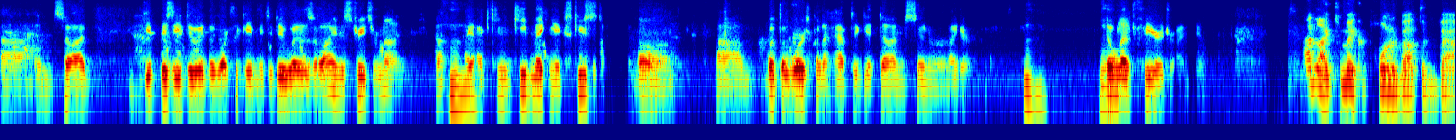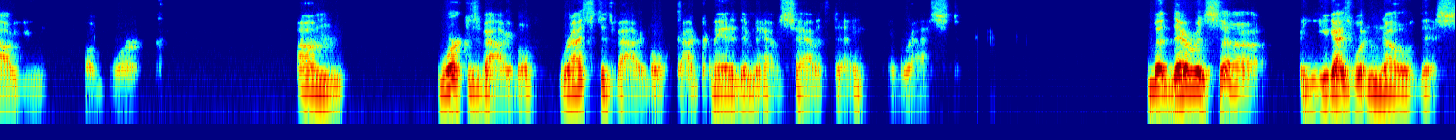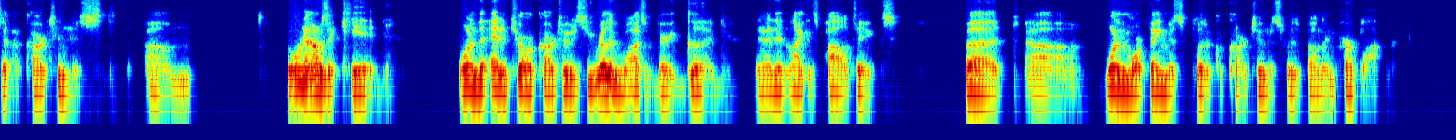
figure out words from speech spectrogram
Uh, and so I get busy doing the work that gave me to do, whether there's a line in the streets or not. Uh, Hmm. I, I can keep making excuses along, um, but the work's going to have to get done sooner or later. Mhm. Yeah. Don't let fear drive you. I'd like to make a point about the value of work. Um, work is valuable. Rest is valuable. God commanded them to have a Sabbath day of rest. But there was, uh, you guys wouldn't know this uh, cartoonist. Um, but when I was a kid, one of the editorial cartoonists, he really wasn't very good, and I didn't like his politics. But uh, one of the more famous political cartoonists was a fellow named Herblock.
